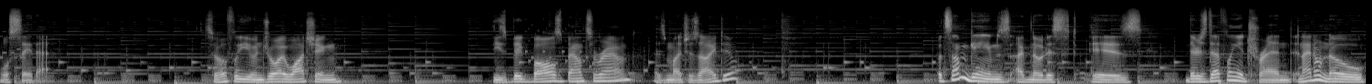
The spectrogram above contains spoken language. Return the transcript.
We'll say that. So hopefully you enjoy watching these big balls bounce around as much as I do. But some games I've noticed is there's definitely a trend, and I don't know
